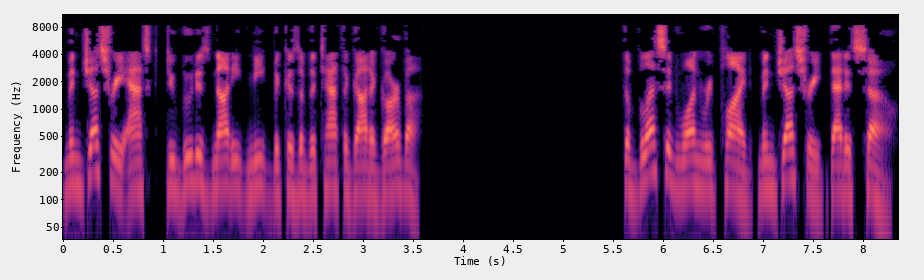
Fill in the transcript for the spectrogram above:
Manjushri asked, do Buddhas not eat meat because of the Tathagata Garbha? The Blessed One replied, Manjusri, that is so.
